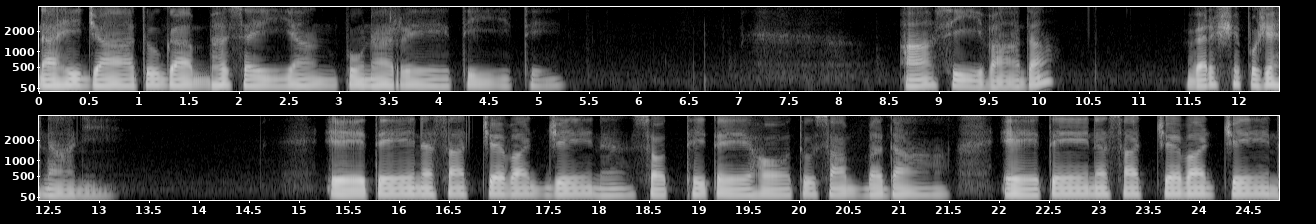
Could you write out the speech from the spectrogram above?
nahi jatu gabhasayang punaretiti Asi vada verše požehnání. एतेन सच्यवज्रेण सौत्थिते होतु सर्वदा एतेन सच्यवज्रेण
